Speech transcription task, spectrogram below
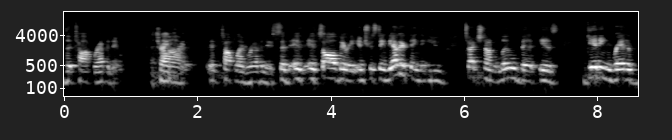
the top revenue that's right uh, top line revenue so it, it's all very interesting the other thing that you touched on a little bit is getting rid of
